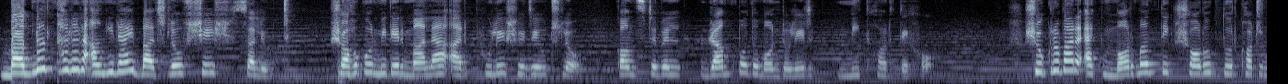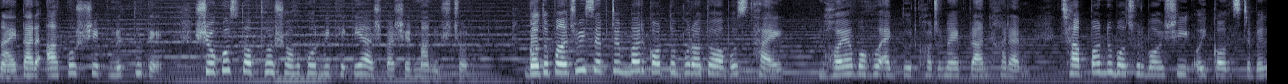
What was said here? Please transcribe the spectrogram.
বাগনান থানার আঙিনায় বাজল শেষ স্যালুট সহকর্মীদের মালা আর ফুলে সেজে উঠল কনস্টেবল রামপদ মণ্ডলের নিথর দেহ। শুক্রবার এক মর্মান্তিক সড়ক দুর্ঘটনায় তার আকস্মিক মৃত্যুতে শোকস্তব্ধ সহকর্মী থেকে আশপাশের মানুষজন। গত পাঁচই সেপ্টেম্বর কর্তব্যরত অবস্থায় ভয়াবহ এক দুর্ঘটনায় প্রাণ হারান ছাপ্পান্ন বছর বয়সী ওই কনস্টেবল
